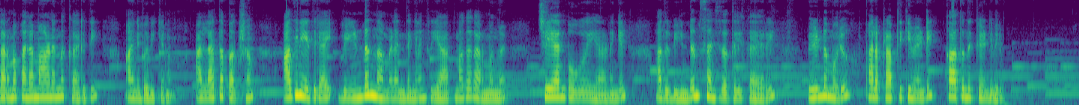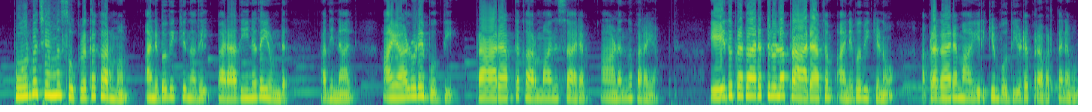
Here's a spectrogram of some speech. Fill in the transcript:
കർമ്മഫലമാണെന്ന് കരുതി അനുഭവിക്കണം. അല്ലാത്ത പക്ഷം അതിനെതിരായി വീണ്ടും നമ്മൾ എന്തെങ്കിലും ക്രിയാത്മക കർമ്മങ്ങൾ ചെയ്യാൻ പോകുകയാണെങ്കിൽ അത് വീണ്ടും സഞ്ചിതത്തിൽ കയറി വീണ്ടും ഒരു ഫലപ്രാപ്തിക്ക് വേണ്ടി കാത്തു നിൽക്കേണ്ടി വരും. പൂർവജന്മ സുഹൃതകർമ്മം അനുഭവിക്കുന്നതിൽ പരാധീനതയുണ്ട്. അതിനാൽ അയാളുടെ ബുദ്ധി പ്രാരാബ്ധ കർമാനുസാരം ആണെന്ന് പറയാം. ഏതു പ്രകാരത്തിലുള്ള പ്രാരാബ്ധം അനുഭവിക്കണോ അപ്രകാരമായിരിക്കും ബുദ്ധിയുടെ പ്രവർത്തനവും.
